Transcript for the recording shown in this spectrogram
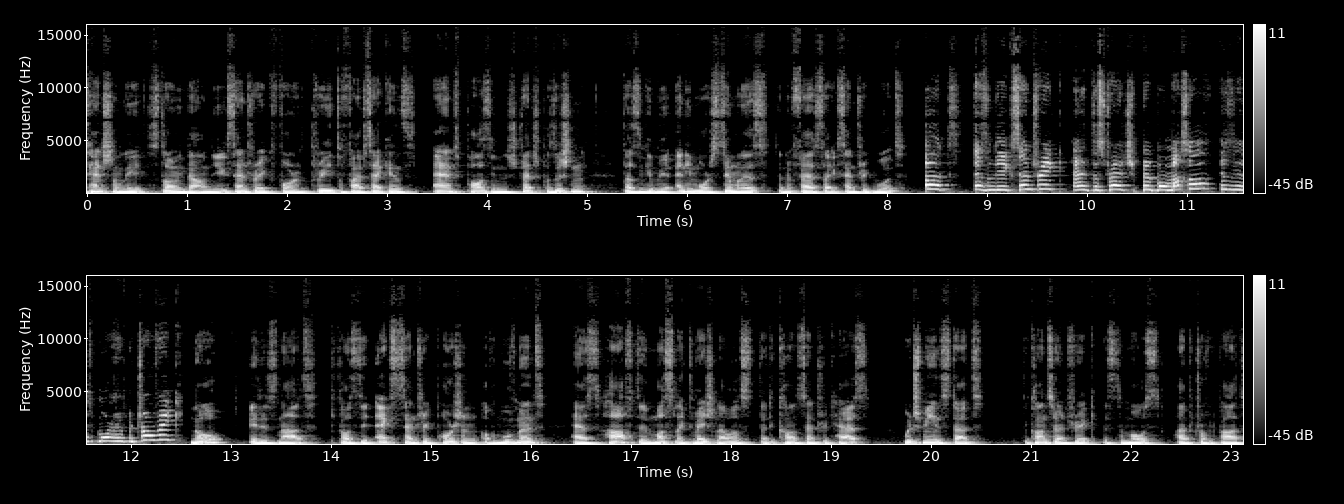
intentionally slowing down the eccentric for 3 to 5 seconds and pausing the stretch position doesn't give you any more stimulus than a faster eccentric would. But doesn't the eccentric and the stretch build more muscle? Isn't it more hypertrophic? No, it is not, because the eccentric portion of a movement has half the muscle activation levels that the concentric has, which means that the concentric is the most hypertrophic part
